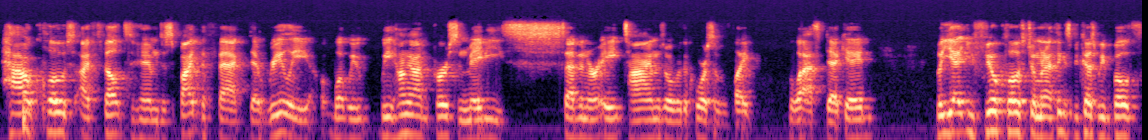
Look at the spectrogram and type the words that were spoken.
how close I felt to him, despite the fact that really what we we hung out in person maybe seven or eight times over the course of like the last decade, but yet you feel close to him. And I think it's because we both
